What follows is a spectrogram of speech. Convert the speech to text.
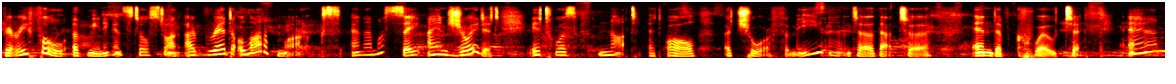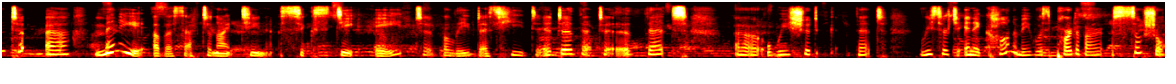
very full of meaning and still strong. I read a lot of Marx, and I must say I enjoyed it. It was not at all a chore for me, and uh, that uh, end of quote. And uh, many of us after 1968 believed, as he did, that uh, that uh, we should that research in economy was part of our social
